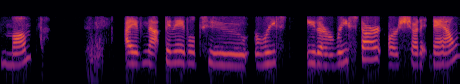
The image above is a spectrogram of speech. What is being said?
month I have not been able to re- either restart or shut it down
